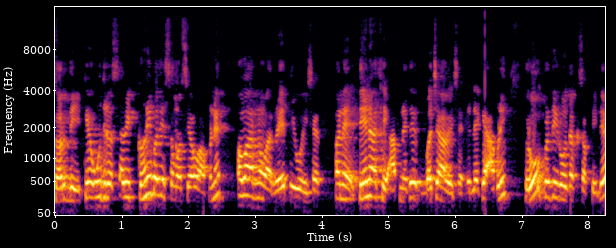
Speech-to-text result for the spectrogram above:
શરદી કે ઉધરસ આવી ઘણી બધી સમસ્યાઓ આપણે અવારનવાર રહેતી હોય છે અને તેનાથી આપણે તે બચાવે છે. એટલે કે આપણી રોગ પ્રતિરોધક શક્તિ તે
